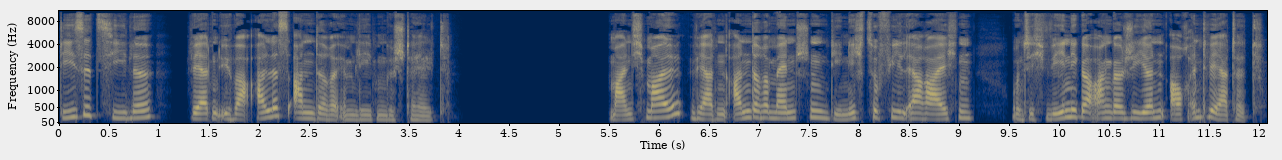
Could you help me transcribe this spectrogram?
Diese Ziele werden über alles andere im Leben gestellt. Manchmal werden andere Menschen, die nicht so viel erreichen und sich weniger engagieren, auch entwertet.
